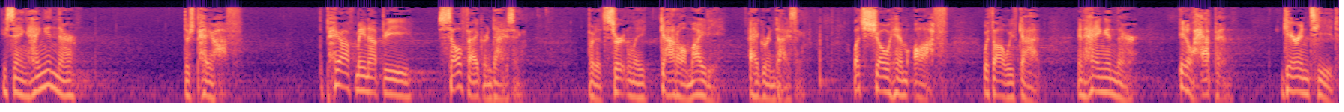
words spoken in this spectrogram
He's saying, hang in there. There's payoff. The payoff may not be self-aggrandizing, but it's certainly God Almighty aggrandizing. Let's show Him off with all we've got and hang in there. It'll happen. Guaranteed.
